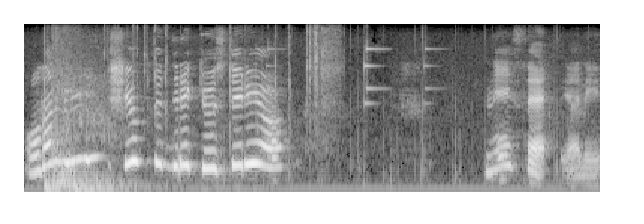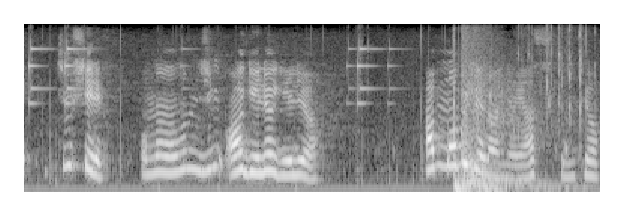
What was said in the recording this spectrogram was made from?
Adam bildiğin şey yaptı direkt gösteriyor. Neyse yani kim şerif? Ondan alınca aa geliyor geliyor. Abi mobilden oynuyor ya sıkıntı yok.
